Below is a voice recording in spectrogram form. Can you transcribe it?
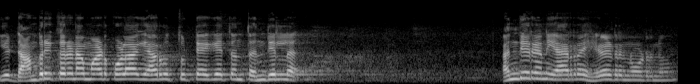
ಈ ಡಾಂಬರೀಕರಣ ಮಾಡ್ಕೊಳಾಗ ಯಾರು ತುಟ್ಟಿ ಆಗೈತೆ ಅಂತ ಅಂದಿಲ್ಲ. ಅಂದಿರೇನು ಯಾರ ಹೇಳ್ರಿ ನೋಡ್ರಿ ನೀವು?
